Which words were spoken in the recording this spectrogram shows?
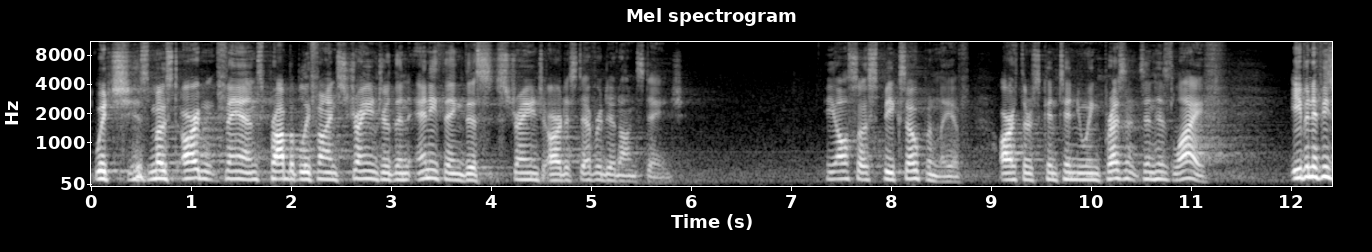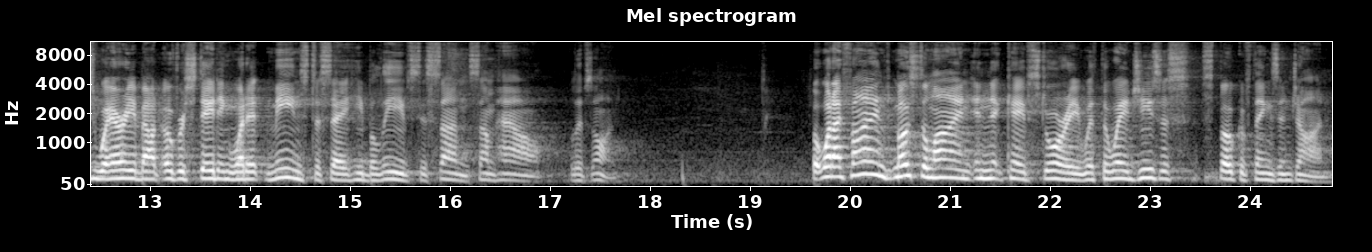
which his most ardent fans probably find stranger than anything this strange artist ever did on stage. He also speaks openly of Arthur's continuing presence in his life, even if he's wary about overstating what it means to say he believes his son somehow lives on. But what I find most aligned in Nick Cave's story with the way Jesus spoke of things in John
